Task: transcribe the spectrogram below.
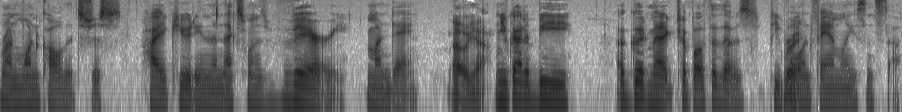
run one call that's just high acuity, and the next one is very mundane. Oh yeah. And you've got to be a good medic to both of those people Right. and families and stuff.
